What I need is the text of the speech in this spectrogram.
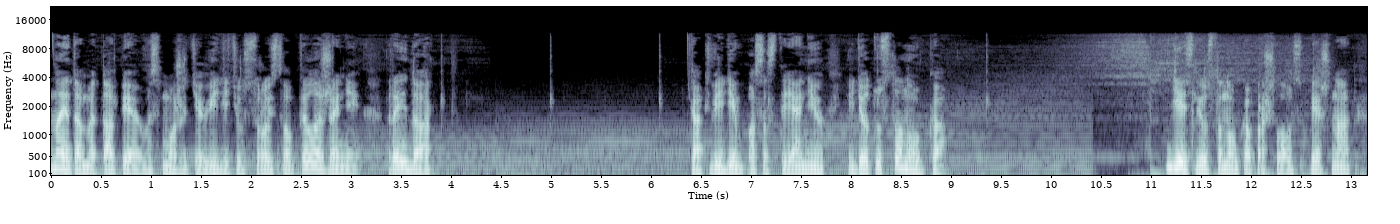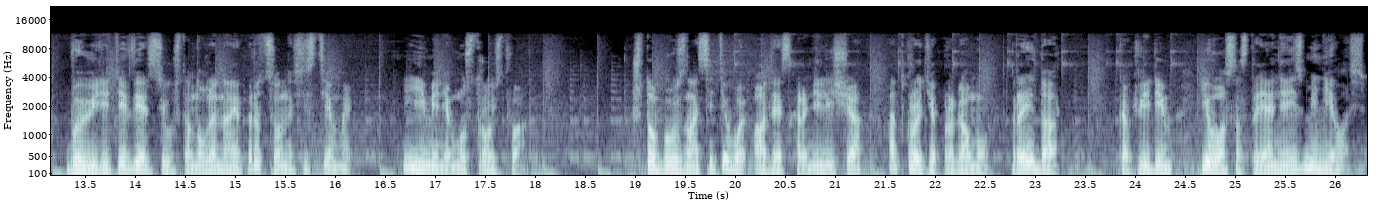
На этом этапе вы сможете увидеть устройство приложений Radar. Как видим по состоянию идет установка. Если установка прошла успешно, вы увидите версию установленной операционной системы и именем устройства. Чтобы узнать сетевой адрес хранилища, откройте программу Radar. Как видим, его состояние изменилось.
